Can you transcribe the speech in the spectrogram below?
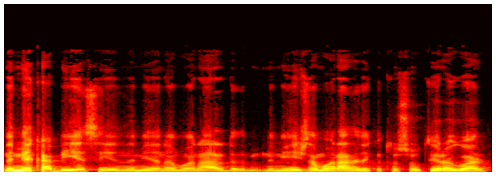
na minha cabeça e na minha namorada, na minha ex-namorada, né, que eu tô solteiro agora,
